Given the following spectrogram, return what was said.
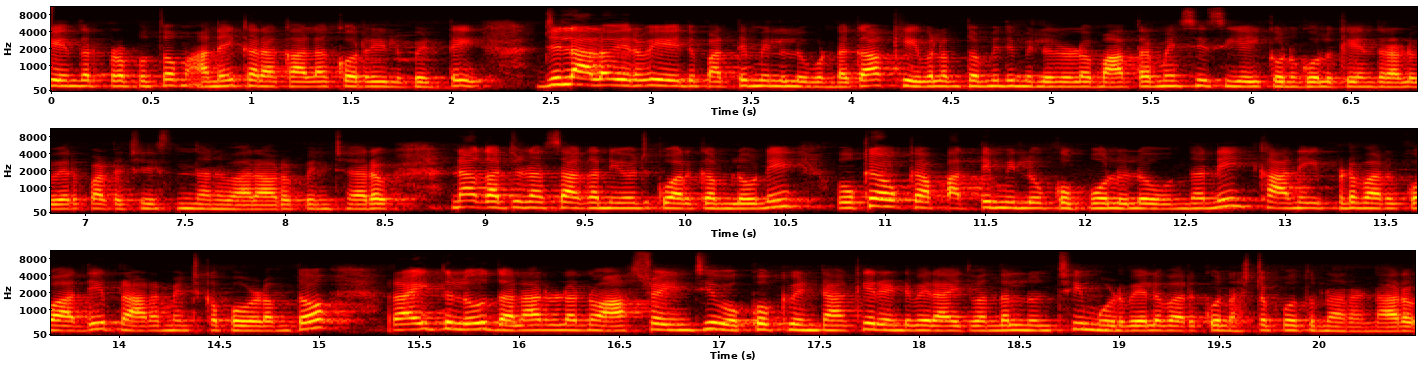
కేంద్ర ప్రభుత్వం అనేక రకాల కొర్రీలు పెట్టి జిల్లాలో ఇరవై ఐదు పత్తి మిల్లులు ఉండగా కేవలం తొమ్మిది మిల్లులలో మాత్రమే సీసీఐ కొనుగోలు కేంద్రాలు ఏర్పాటు చేసిందని వారు ఆరోపించారు. నాగార్జున సాగర్ నియోజకవర్గంలోనే ఒకే ఒక పత్తి మిల్లు కొప్పోలులో ఉందని కానీ ఇప్పటి వరకు ఉపాధి ప్రారంభించకపోవడంతో రైతులు దళారులను ఆశ్రయించి ఒక్కో క్వింటాకి రెండు వేల ఐదు వందల నుంచి మూడు వేల వరకు నష్టపోతున్నారన్నారు.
